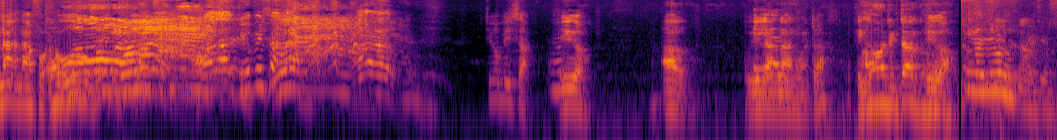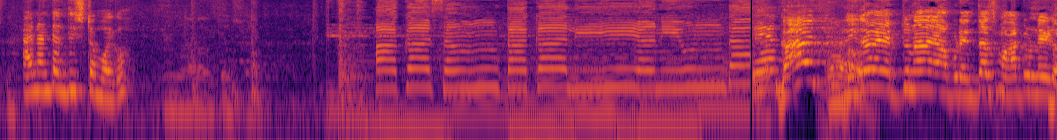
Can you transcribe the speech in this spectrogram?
నా నా చూపిస్తా ఆ, చూపిస్తా. ఇగో. అన్న అనమాట ఇగో. ఇగో. ఆయన అంటే ఎంత ఇష్టమో ఇగో. ఆకాశం తాకాలి అని ఉందా గాయ్స్ నిజంగా చెప్తున్నా నేను అప్పుడు ఎంత స్మార్ట్ ఉండేది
